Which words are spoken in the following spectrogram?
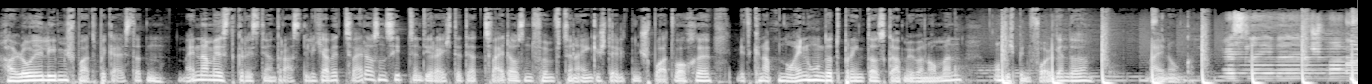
Hallo ihr lieben Sportbegeisterten. Mein Name ist Christian Drastil. Ich habe 2017 die Rechte der 2015 eingestellten Sportwoche mit knapp 900 Printausgaben übernommen und ich bin folgender Meinung. Es lebe Sport.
